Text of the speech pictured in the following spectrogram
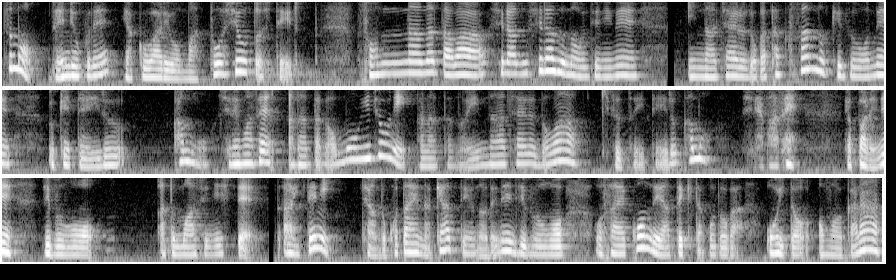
つも全力で役割を全うしようとしている。そんなあなたは知らず知らずのうちにねインナーチャイルドがたくさんの傷をね受けているかもしれません。あなたが思う以上にあなたのインナーチャイルドは傷ついているかもしれません。やっぱりね自分を後回しにして相手にちゃんと答えなきゃっていうのでね自分を抑え込んでやってきたことが多いと思うから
